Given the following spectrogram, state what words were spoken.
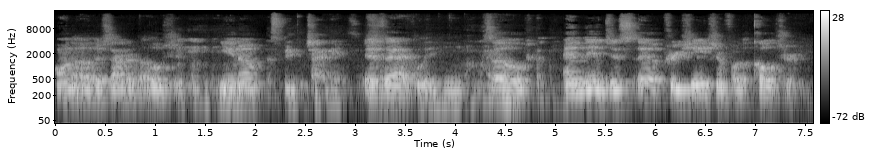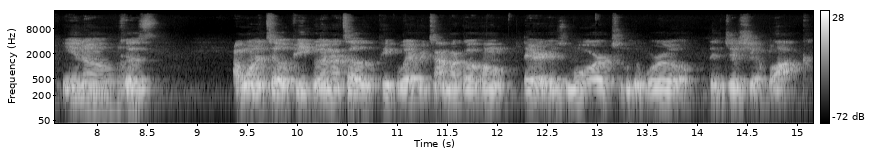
on the other side of the ocean. You mm-hmm. know, Speaking Chinese. exactly. Mhm. So, and then just appreciation for the culture, you know, mm-hmm. because I want to tell people, and I tell people every time I go home, there is more to the world than just your block,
